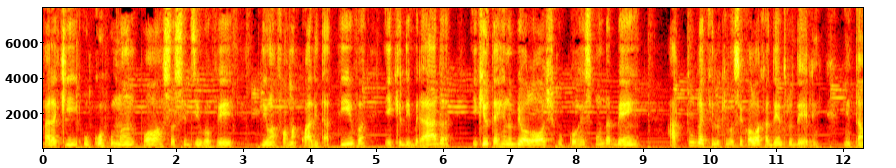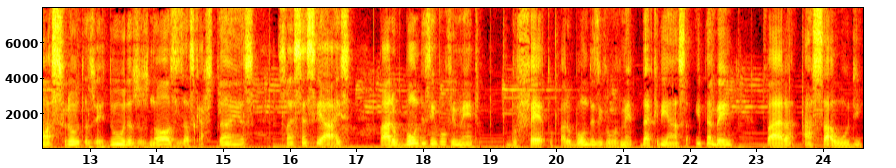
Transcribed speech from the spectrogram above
para que o corpo humano possa se desenvolver de uma forma qualitativa, equilibrada e que o terreno biológico corresponda bem a tudo aquilo que você coloca dentro dele. Então, as frutas, verduras, os nozes, as castanhas são essenciais para o bom desenvolvimento do feto, para o bom desenvolvimento da criança e também para a saúde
